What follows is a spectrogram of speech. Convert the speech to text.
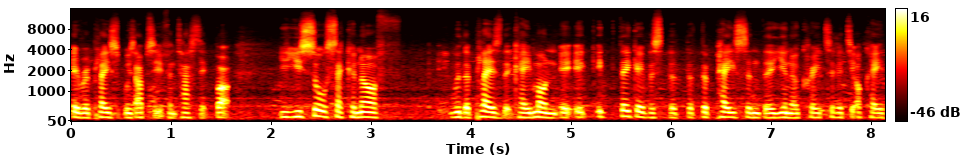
irreplaceable, was absolutely fantastic, but you, you, saw second half with the players that came on, it, it, it, they gave us the, the, the, pace and the you know creativity. Okay,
